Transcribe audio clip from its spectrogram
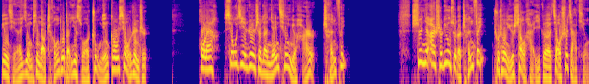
并且应聘到成都的一所著名高校任职。后来啊，萧劲认识了年轻女孩陈飞。时年二十六岁的陈飞出生于上海一个教师家庭，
